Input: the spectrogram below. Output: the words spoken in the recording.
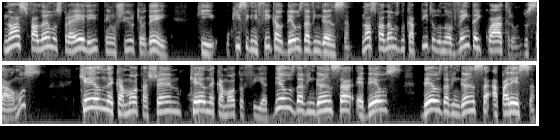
nós falamos para ele, tem um shir que eu dei, que o que significa o Deus da vingança. Nós falamos no capítulo 94 dos Salmos, Kel Nekamot Hashem, Kel Nekamot Ofia. Deus da vingança é Deus, Deus da vingança apareça.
